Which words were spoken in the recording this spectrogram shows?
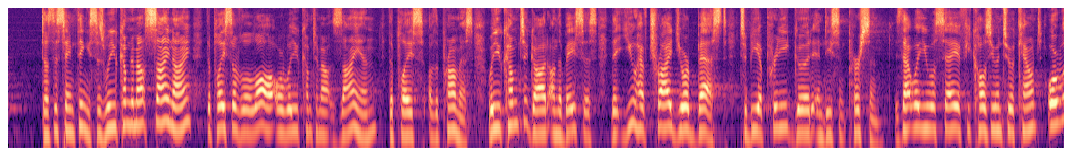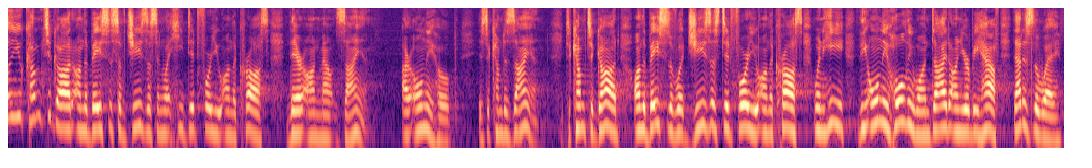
does the same thing. He says, Will you come to Mount Sinai, the place of the law, or will you come to Mount Zion, the place of the promise? Will you come to God on the basis that you have tried your best to be a pretty good and decent person? Is that what you will say if he calls you into account? Or will you come to God on the basis of Jesus and what he did for you on the cross there on Mount Zion? Our only hope is to come to Zion to come to God on the basis of what Jesus did for you on the cross when He, the only Holy One, died on your behalf. That is the way,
